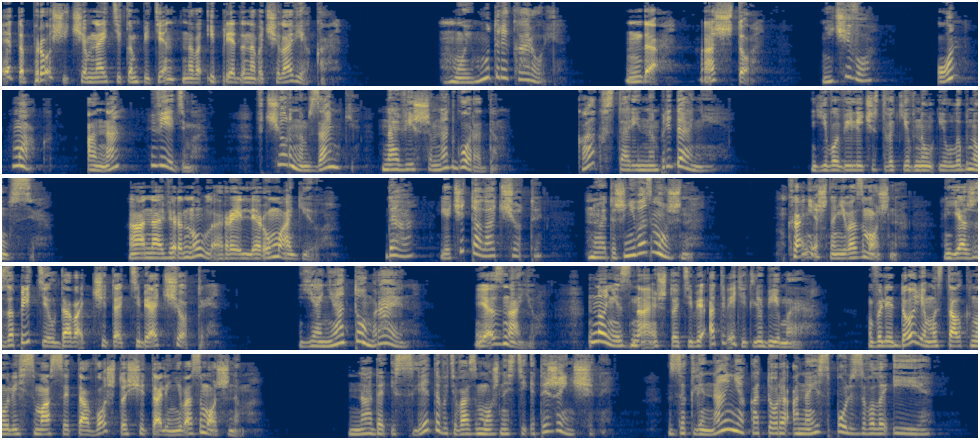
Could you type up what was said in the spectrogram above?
Это проще, чем найти компетентного и преданного человека». «Мой мудрый король». «Да, а что?» «Ничего. Он маг, она ведьма. В черном замке, нависшем над городом. Как в старинном предании. Его Величество кивнул и улыбнулся. Она вернула Рейлеру магию. Да, я читала отчеты, но это же невозможно. Конечно, невозможно. Я же запретил давать читать тебе отчеты. Я не о том, Райан. Я знаю, но не знаю, что тебе ответить, любимая. В Лидоре мы столкнулись с массой того, что считали невозможным. Надо исследовать возможности этой женщины. Заклинание, которое она использовала, и...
